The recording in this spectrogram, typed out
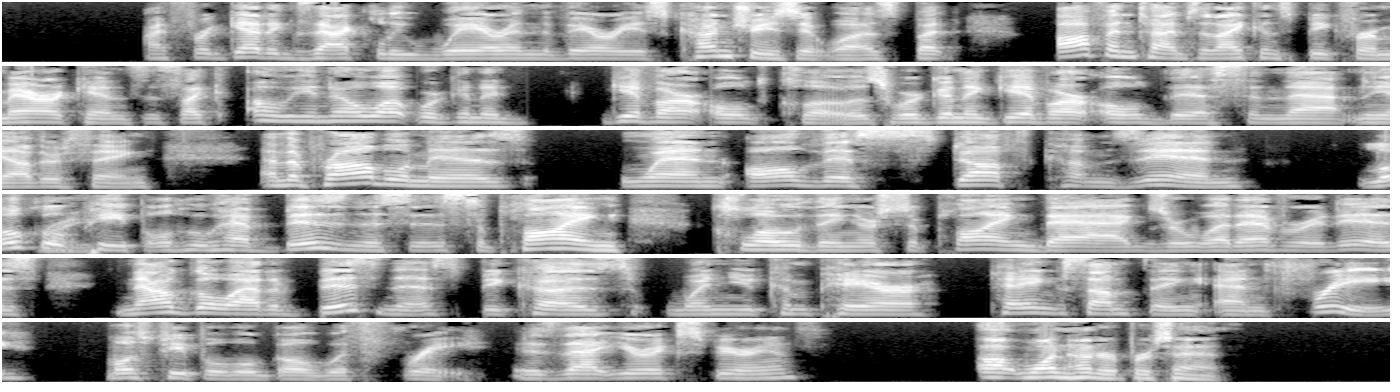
I forget exactly where in the various countries it was, but oftentimes, and I can speak for Americans, it's like, oh, you know what? We're going to give our old clothes. We're going to give our old this and that and the other thing. And the problem is when all this stuff comes in, local right. people who have businesses supplying clothing or supplying bags or whatever it is now go out of business because when you compare paying something and free, most people will go with free. Is that your experience? Uh, 100%.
